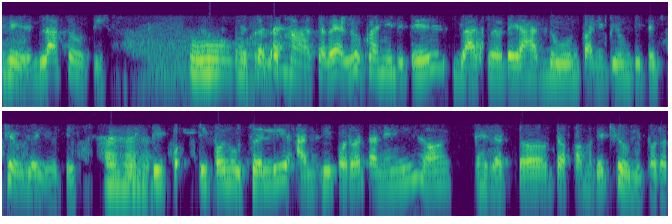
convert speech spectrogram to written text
हे ग्लास होती हो. सगळ्या हा लोकांनी तिथे ग्लास ते हात धुवून पाणी पिऊन तिथेच ठेवलेली होती. ती पण उचलली आणली परत आणि ह्याच्यात टपामध्ये ठेवली परत.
